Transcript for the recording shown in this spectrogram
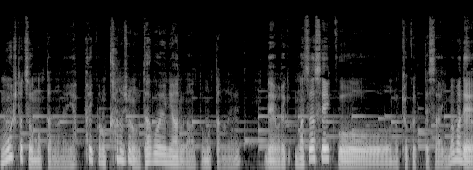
もう一つ思ったのはね、やっぱりこの彼女の歌声にあるなと思ったのね。で、俺、松田聖子の曲ってさ、今まで、例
